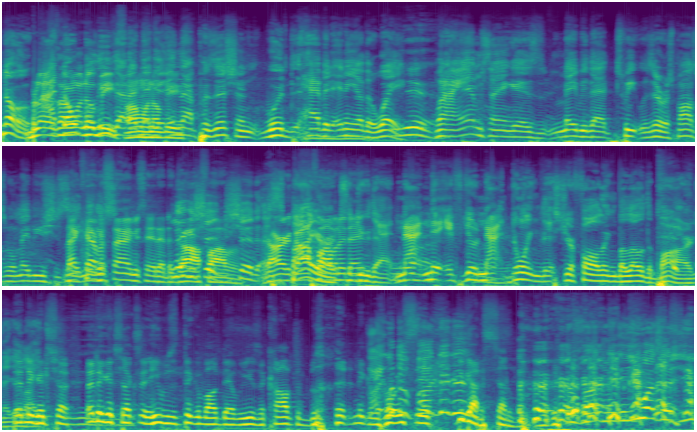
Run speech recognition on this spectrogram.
no, Bloods, I I don't don't want no believe beef. that I a don't nigga no in that position would have it any other way. Yeah. What I am saying is maybe that tweet was irresponsible. Maybe you should say Like Kevin niggas- Samuel said at the niggas Godfather. should, should Y'all heard the aspire Godfather to today? do that. Not ni- if you're not doing this, you're falling below the bar, nigga. That like, nigga Chuck, that nigga Chuck said he was thinking about that when he was a Compton blood. That nigga Like, Roy what the said, fuck, nigga? "You gotta settle." nigga." the fuck, nigga? You wasn't, you,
